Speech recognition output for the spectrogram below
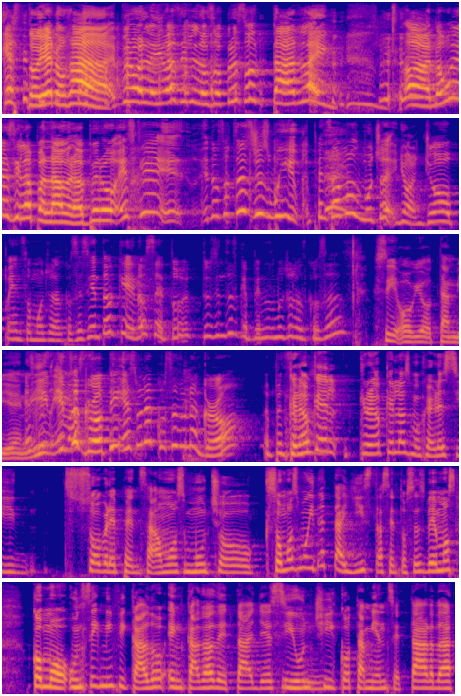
que estoy enojada. Pero le iba a decir, los hombres son tan, like, ah, no voy a decir la palabra, pero es que eh, nosotros just we pensamos mucho, yo, yo pienso mucho las cosas. Siento que, no sé, ¿tú, ¿tú sientes que piensas mucho las cosas? Sí, obvio, también. Es, Y- que y es más- a girl thing, es una cosa de una girl. Creo, que, creo que las mujeres sí sobrepensamos mucho, somos muy detallistas, entonces vemos como un significado en cada detalle, si un chico también se tarda,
